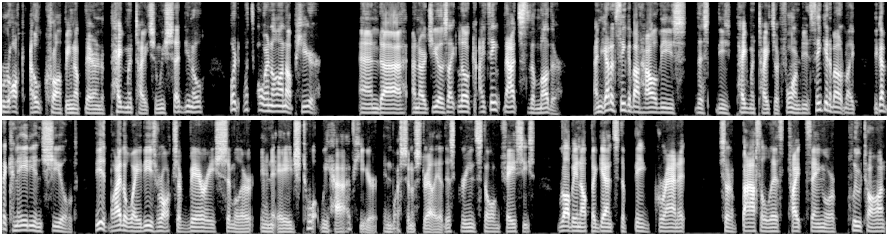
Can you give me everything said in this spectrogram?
rock outcropping up there and the pegmatites, and we said, you know what, what's going on up here? And uh, and our geo's like, look, I think that's the mother. And you got to think about how these this these pegmatites are formed. You're thinking about like you got the Canadian Shield. These, by the way, these rocks are very similar in age to what we have here in Western Australia. This greenstone facies rubbing up against a big granite, sort of batholith type thing or pluton.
